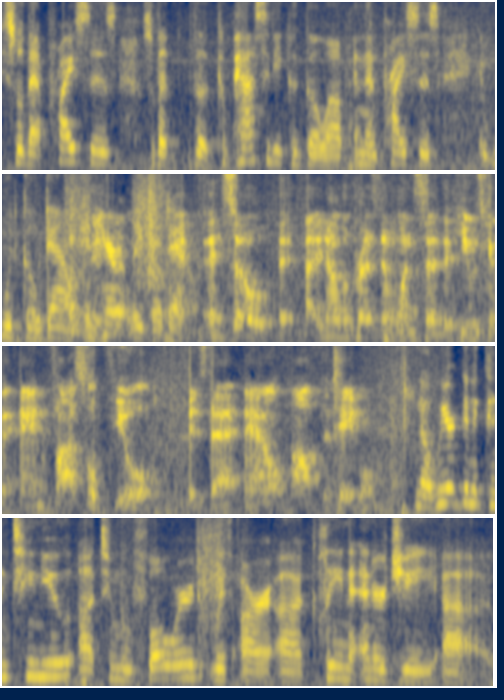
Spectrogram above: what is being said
so that prices, so that the capacity could go up, and then prices would go down, Okay. inherently go down. And, and so I know the president once said that he was going to end fossil fuel. Is that now off the table? No, we are going to continue uh, to move forward with our uh, clean energy uh,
